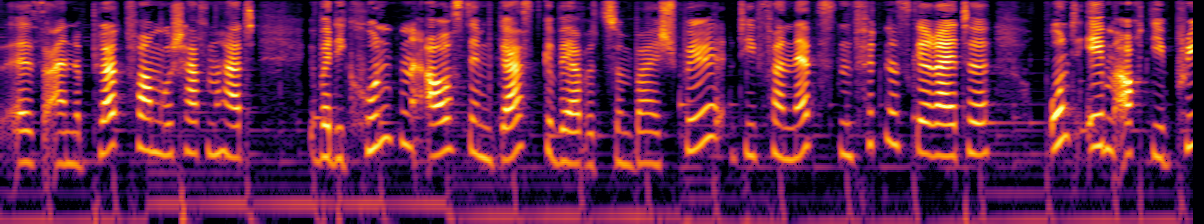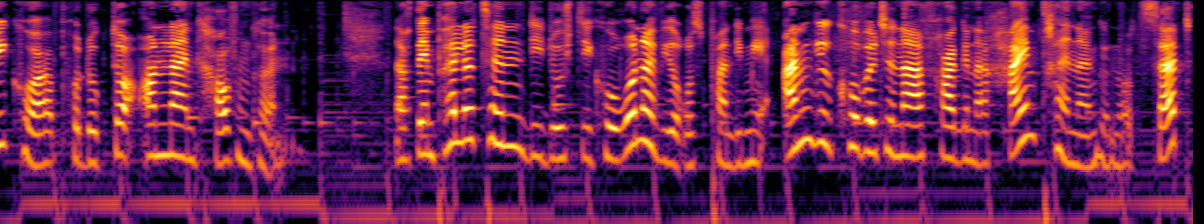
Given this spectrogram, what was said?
es eine Plattform geschaffen hat, über die Kunden aus dem Gastgewerbe zum Beispiel die vernetzten Fitnessgeräte und eben auch die Precore-Produkte online kaufen können. Nachdem Peloton die durch die Coronavirus-Pandemie angekurbelte Nachfrage nach Heimtrainern genutzt hat,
